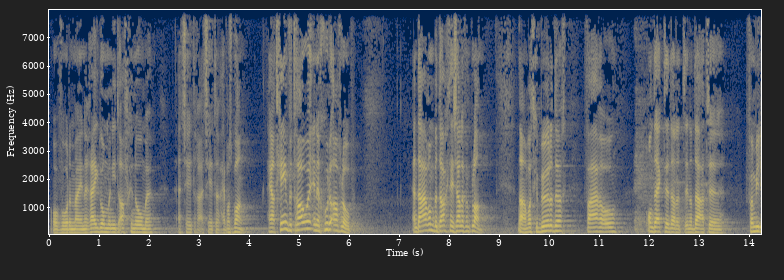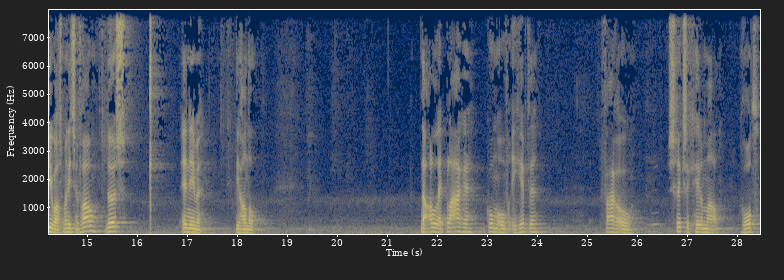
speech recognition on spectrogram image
of worden mijn rijkdommen niet afgenomen, et cetera, et cetera. Hij was bang. Hij had geen vertrouwen in een goede afloop. En daarom bedacht hij zelf een plan. Nou, wat gebeurde er? Farao ontdekte dat het inderdaad uh, familie was, maar niet zijn vrouw. Dus innemen die handel. Nou, allerlei plagen komen over Egypte. Farao schrikt zich helemaal rot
